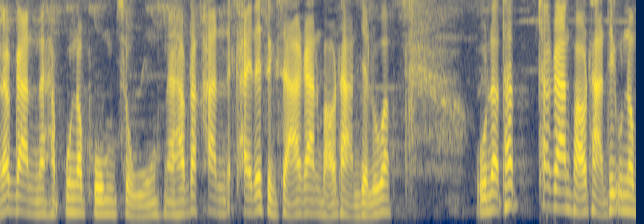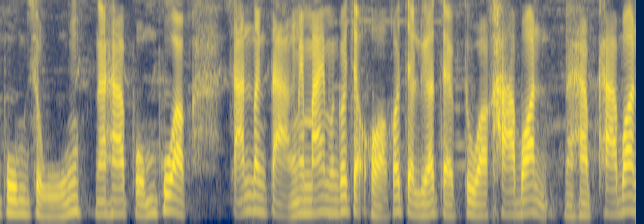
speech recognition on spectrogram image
แล้วกันนะครับอุณหภูมิสูงนะครับถ้าใครได้ศึกษาการเผาถ่านจะรู้ว่าอุณถ้าถ้าการเผาถ่านที่อุณหภูมิสูงนะครับผมพวกสารต่างๆ ในไม้มันก็จะออกก็จะเหลือแต่ตัวคาร์บอนนะครับคาร์บอน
